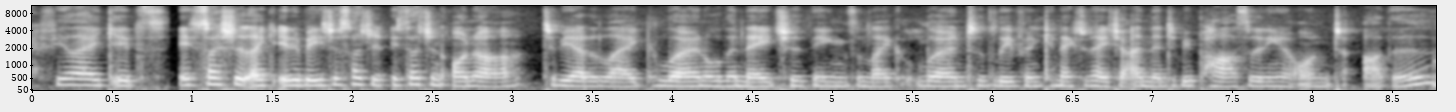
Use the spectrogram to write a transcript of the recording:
I feel like it's it's such a like it'd be just such a it's such an honor to be able to like learn all the nature things and like learn to live and connect to nature, and then to be passing it on to others.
